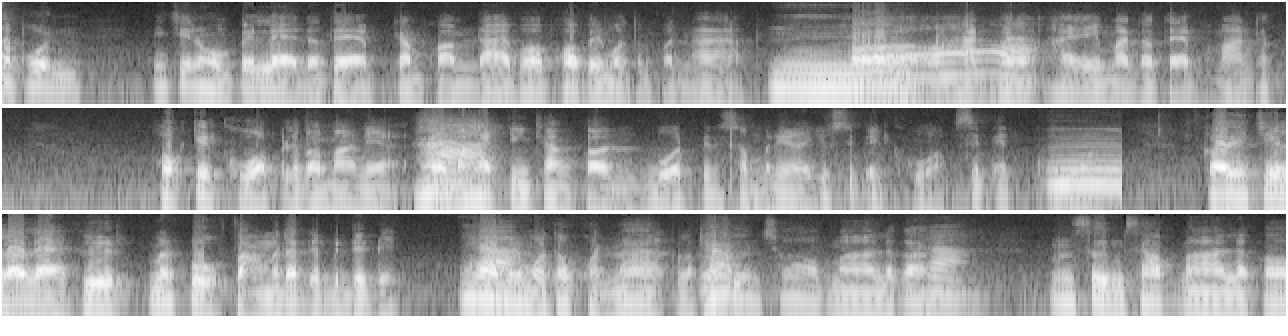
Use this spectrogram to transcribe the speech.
ศพล จริงๆแล้วผมเป็นแหล่ตั้งแต่จำความได้เพราะพ่อเป็นหมอตำขวัญนาคอืมพ่อหัดมาให้มาตั้งแต่ประมาณทัก หกเจ็ดขวบอะไรประมาณเนี้ยค่ะแต่มาหัดจริงจังตอนบวชเป็นสามเณรอายุสิบเอ็ดขวบ 11ขวบ ก็จริงๆแล้วแหละคือมันปลูกฝังมาตั้งแต่เป็นเด็กๆพ่อเป็นหมอทำขวัญนาคแล้วก็ครับชื่นชอบมาแล้วก็ค่ะมันซึมซับมาแล้วก็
